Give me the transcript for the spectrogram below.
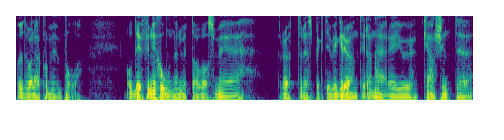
Uddevalla kommun på. Och definitionen av vad som är rött respektive grönt i den här är ju kanske inte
